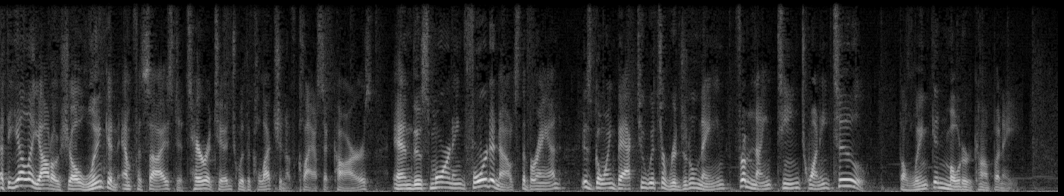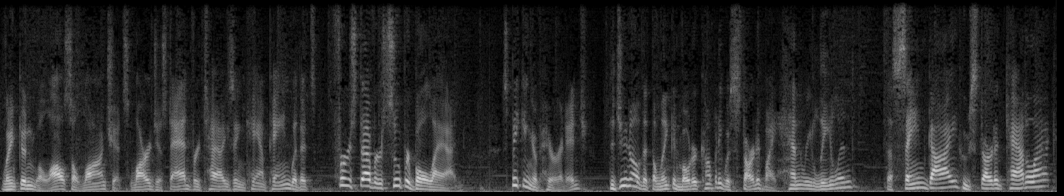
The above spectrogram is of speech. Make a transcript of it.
At the LA Auto Show, Lincoln emphasized its heritage with a collection of classic cars, and this morning Ford announced the brand is going back to its original name from 1922, the Lincoln Motor Company. Lincoln will also launch its largest advertising campaign with its first ever Super Bowl ad. Speaking of heritage, did you know that the Lincoln Motor Company was started by Henry Leland, the same guy who started Cadillac?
